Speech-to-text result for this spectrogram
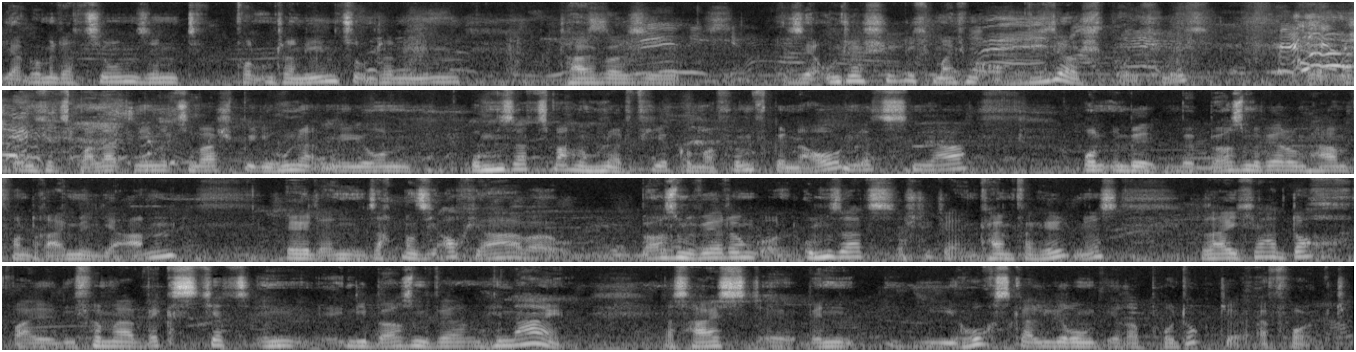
die Argumentationen sind von Unternehmen zu Unternehmen teilweise sehr unterschiedlich, manchmal auch widersprüchlich. Wenn ich jetzt Ballard nehme, zum Beispiel, die 100 Millionen Umsatz machen, 104,5 genau im letzten Jahr, und eine Börsenbewertung haben von 3 Milliarden, äh, dann sagt man sich auch, ja, aber Börsenbewertung und Umsatz, das steht ja in keinem Verhältnis. Da sage ich, ja doch, weil die Firma wächst jetzt in, in die Börsenbewertung hinein. Das heißt, äh, wenn die Hochskalierung ihrer Produkte erfolgt,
